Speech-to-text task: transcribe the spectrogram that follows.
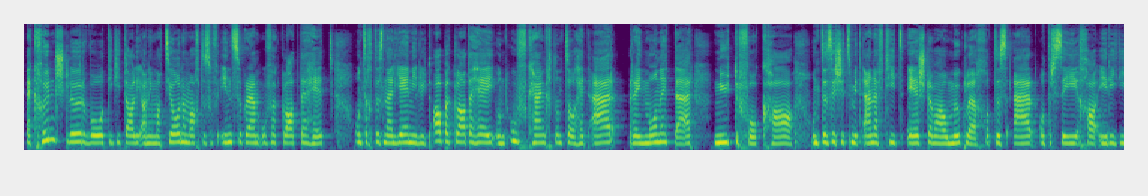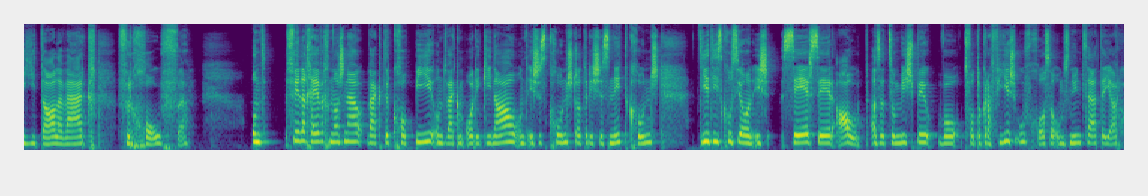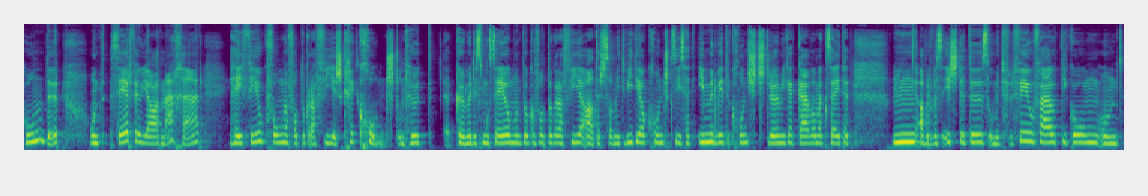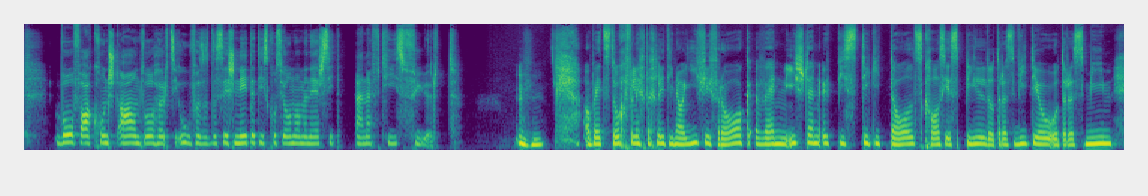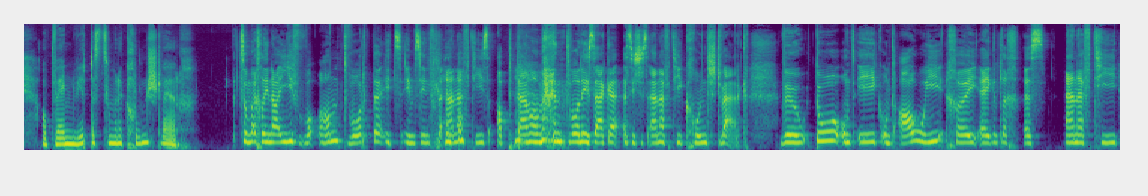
ein Künstler, der digitale Animationen macht, das auf Instagram aufgeladen hat und sich das dann jene Leute abgeladen haben und aufgehängt und so, hat er rein monetär nichts davon gehabt. Und das ist jetzt mit NFT das erste Mal möglich, dass er oder sie kann ihre digitalen Werke verkaufen Und vielleicht einfach noch schnell wegen der Kopie und wegen dem Original und ist es Kunst oder ist es nicht Kunst die Diskussion ist sehr, sehr alt. Also zum Beispiel, wo die Fotografie ist aufgekommen, so ums 19. Jahrhundert und sehr viele Jahre nachher, haben viele gefunden, Fotografie ist keine Kunst. Und heute äh, gehen wir ins Museum und schauen Fotografien an. Das war so mit Videokunst. Gewesen. Es hat immer wieder Kunstströmungen gegeben, wo man gesagt hat, mm, aber was ist denn das? Und mit Vervielfältigung und wo fängt Kunst an und wo hört sie auf? Also das ist nicht eine Diskussion, die man erst seit NFTs führt. Mhm. Aber jetzt doch vielleicht ein bisschen die naive Frage, wenn ist denn etwas Digitales, quasi ein Bild oder ein Video oder ein Meme, ab wann wird das zu einem Kunstwerk? Zum ein bisschen naiv antworten, jetzt im Sinne der NFTs, ab dem Moment, wo ich sage, es ist ein NFT-Kunstwerk. Weil du und ich und alle können eigentlich ein NFT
